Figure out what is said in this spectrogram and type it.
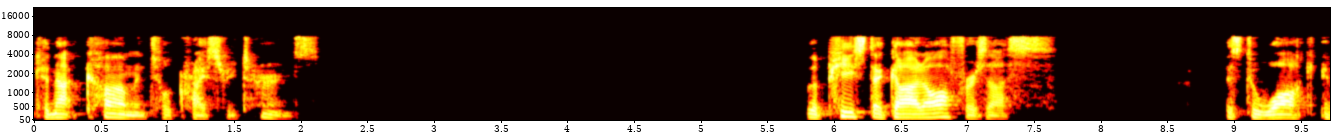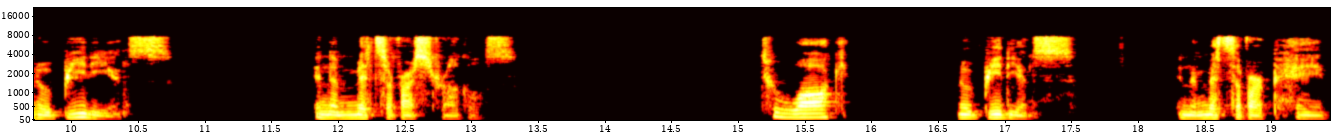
cannot come until Christ returns. The peace that God offers us is to walk in obedience in the midst of our struggles, to walk in obedience in the midst of our pain,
